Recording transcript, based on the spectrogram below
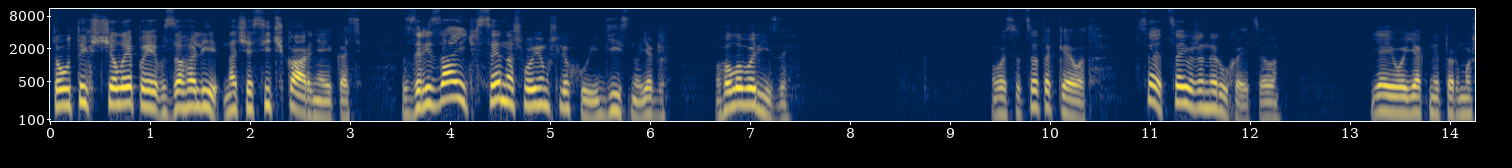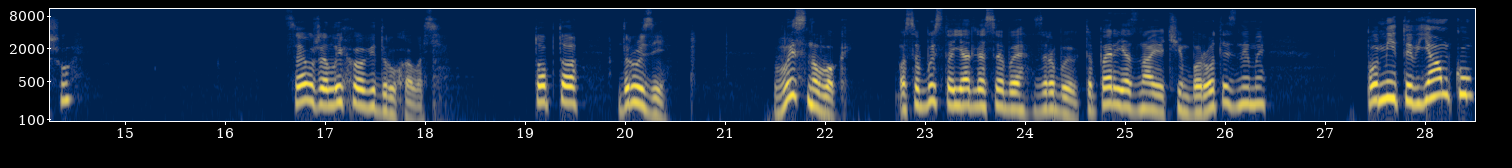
То у тих щелепи взагалі, наче січкарня якась. Зрізають все на своєму шляху. І дійсно, як головорізи. Ось оце таке от. Все, цей вже не рухається. Вон. Я його як не тормошу. Це вже лихо відрухалось. Тобто, друзі, висновок особисто я для себе зробив. Тепер я знаю, чим боротись з ними. Помітив ямку,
